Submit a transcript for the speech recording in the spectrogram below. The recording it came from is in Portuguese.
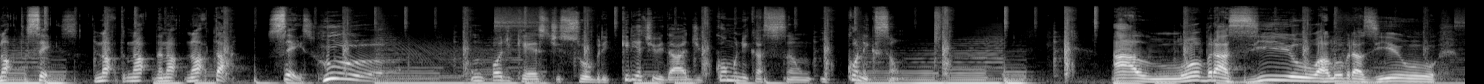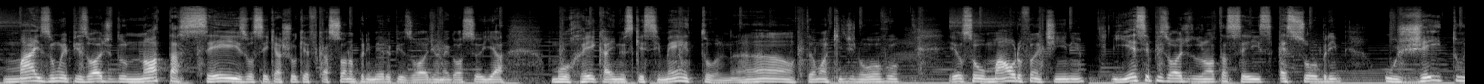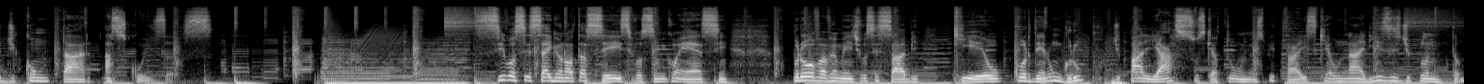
Nota 6. Nota, nota, nota, nota 6. Um podcast sobre criatividade, comunicação e conexão. Alô Brasil, alô Brasil, mais um episódio do Nota 6. Você que achou que ia ficar só no primeiro episódio, o negócio ia morrer e cair no esquecimento? Não, estamos aqui de novo. Eu sou o Mauro Fantini e esse episódio do Nota 6 é sobre o jeito de contar as coisas. Se você segue o Nota 6, se você me conhece, provavelmente você sabe que eu coordeno um grupo de palhaços que atuam em hospitais, que é o Narizes de Plantão.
